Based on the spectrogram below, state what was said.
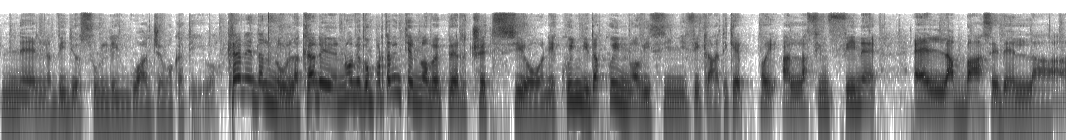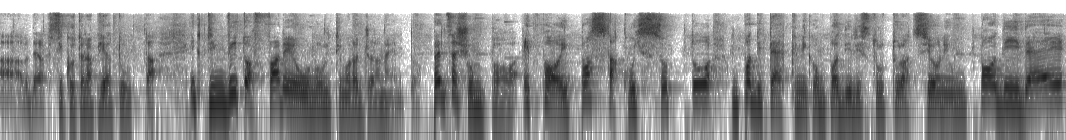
nel video sul linguaggio evocativo. Creare dal nulla, creare nuovi comportamenti e nuove percezioni, e quindi da qui nuovi significati, che poi alla fin fine è la base della, della psicoterapia tutta. E ti invito a fare un ultimo ragionamento. Pensaci un po' e poi posta qui sotto un po' di tecniche, un po' di ristrutturazioni, un po' di idee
